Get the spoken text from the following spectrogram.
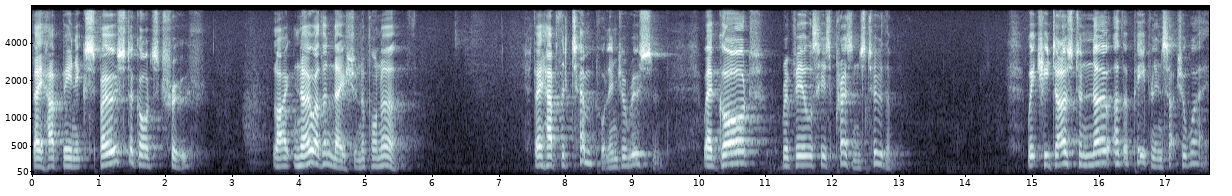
They have been exposed to God's truth like no other nation upon earth. They have the temple in Jerusalem, where God reveals his presence to them, which he does to no other people in such a way.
